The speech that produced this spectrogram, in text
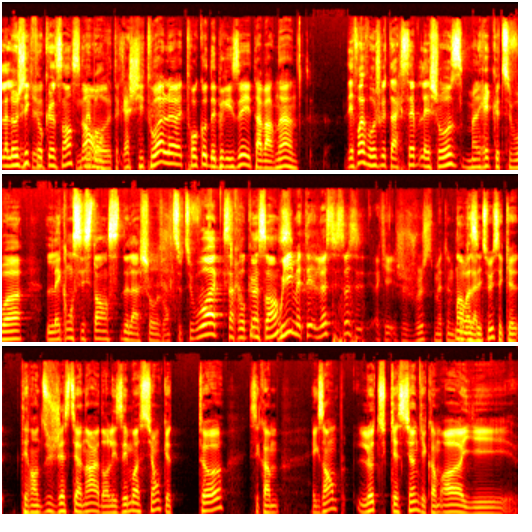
La logique Ok. fait aucun sens, mais Non, bon. reste chez toi là, trois côtes de brisée, tabarnane. Des fois, il faut juste que tu acceptes les choses malgré que tu vois l'inconsistance de la chose. Donc, tu, tu vois que ça fait aucun sens. Oui, mais là, c'est ça. Ok, je veux juste mettre une pause là-dessus. C'est que t'es rendu gestionnaire dans les émotions que t'as. C'est comme, exemple, là, tu questionnes que comme, ah, il est,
